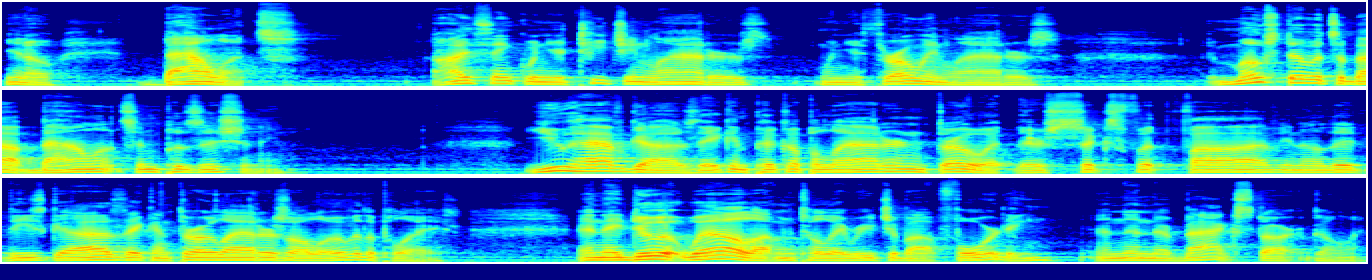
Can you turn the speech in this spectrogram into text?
you know, balance. I think when you're teaching ladders, when you're throwing ladders, most of it's about balance and positioning. You have guys, they can pick up a ladder and throw it. They're six foot five. You know, these guys, they can throw ladders all over the place. And they do it well up until they reach about 40, and then their backs start going.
